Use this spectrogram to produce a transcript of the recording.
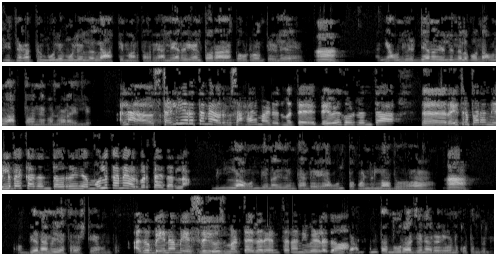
ಈ ಜಗತ್ತಿನ ಮೂಲೆ ಮೂಲೆಯಲ್ಲೆಲ್ಲ ಆಸ್ತಿ ಮಾಡ್ತಾವ್ರೆ. ಅಲ್ಲಿ ಯಾರು ಹೇಳ್ತಾವ್ರ ಗೌಡ್ರು ಅಂತ ಹೇಳಿ ಹಂಗೆ ಅವನು ರೆಡ್ಡಿ ಅನ್ನೋ ಎಲ್ಲಿಂದಲೂ ಬಂದು ಅವನು ಆಗ್ತಾವನೆ ಬಂಡವಾಳ ಇಲ್ಲಿ. ಅಲ್ಲ ಸ್ಥಳೀಯರ ತಾನೇ ಅವ್ರಿಗೆ ಸಹಾಯ ಮಾಡಿರೋದು ಮತ್ತೆ ದೇವೇಗೌಡ್ರಂತ ರೈತರ ಪರ ನಿಲ್ಬೇಕಾದಂತವ್ರಿಗೆ ಮೂಲಕನೇ ಅವ್ರು ಬರ್ತಾ ಇದಾರಲ್ಲ ಇಲ್ಲ ಒಂದ್ ಏನಾಗಿದೆ ಅಂತ ಅಂದ್ರೆ ಅವನ್ ತಗೊಂಡಿಲ್ಲ ಅದು. ಬೇನಾಮಿ ಹೆಸರು ಅಷ್ಟೇ ಅವಂದು ಅದು ಬೇನಾಮಿ ಹೆಸರು ಯೂಸ್ ಮಾಡ್ತಾ ಇದಾರೆ ಅಂತ ನೀವ್ ಹೇಳೋದು. ಅಂತ ನೂರಾರು ಜನ ರೇವಣ ರೇವಣ್ಣ ಕುಟುಂಬದಲ್ಲಿ.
